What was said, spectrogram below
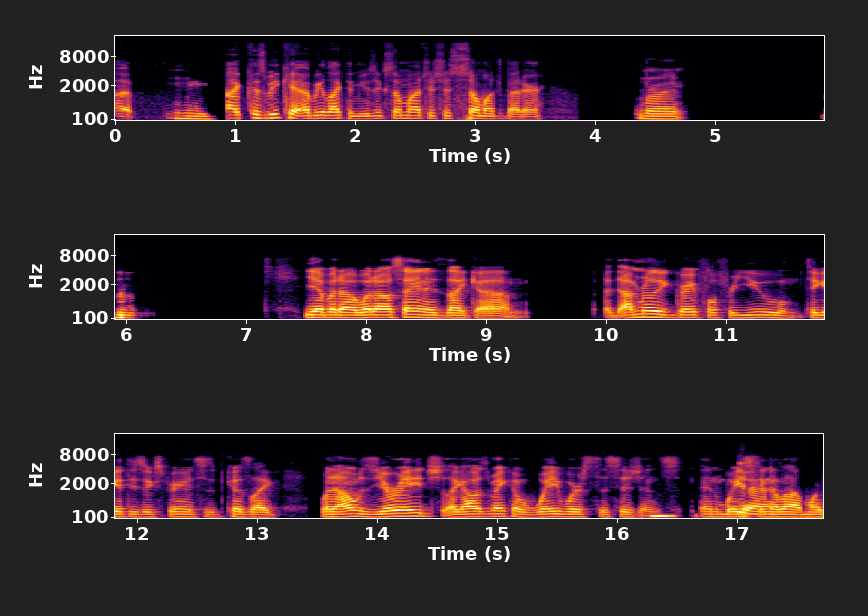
Mhm. Like, cause we can we like the music so much, it's just so much better. Right. Mm. Yeah, but uh, what I was saying is like um, I'm really grateful for you to get these experiences because like when I was your age, like I was making way worse decisions and wasting Yeah. a lot more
